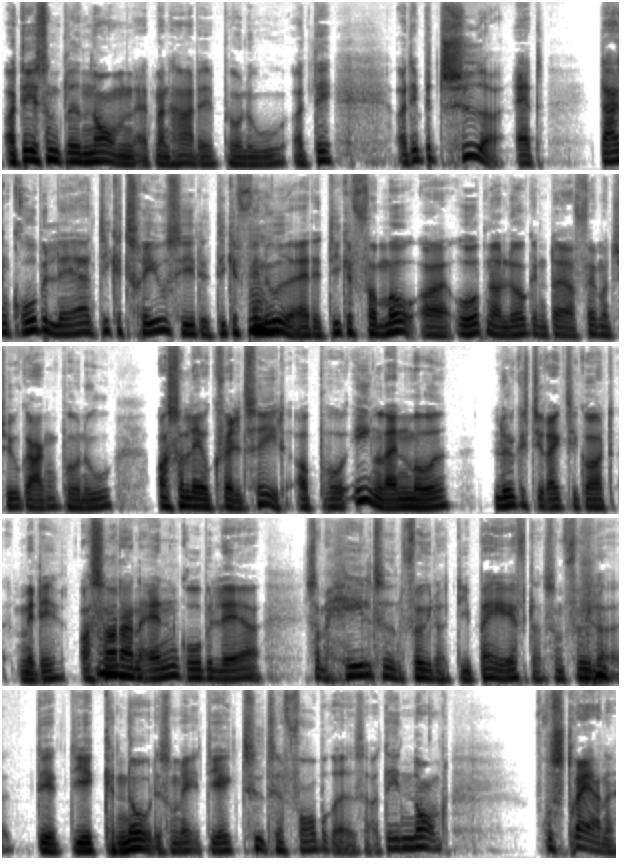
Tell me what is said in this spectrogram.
og det er sådan blevet normen, at man har det på en uge. Og det, og det betyder, at der er en gruppe lærere, de kan trives i det, de kan finde Mm. mm. ud af det, de kan formå at åbne og lukke en dør 25 gange på en uge, og så lave kvalitet, og på en eller anden måde lykkes de rigtig godt med det. Og så mm. er der en anden gruppe lærere, som hele tiden føler, de er bagefter, som føler, det, de ikke kan nå det, som de har ikke tid til at forberede sig. Og det er enormt frustrerende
